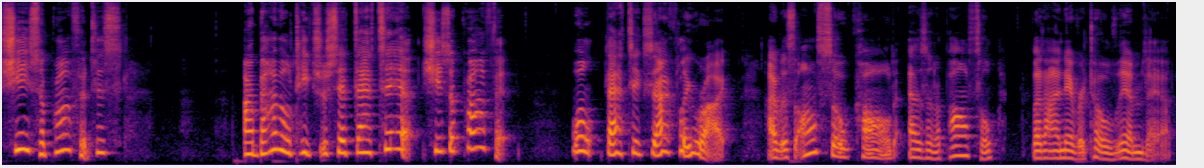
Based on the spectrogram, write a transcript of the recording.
She's a prophetess, our Bible teacher said, That's it, she's a prophet. Well, that's exactly right. I was also called as an apostle, but I never told them that.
